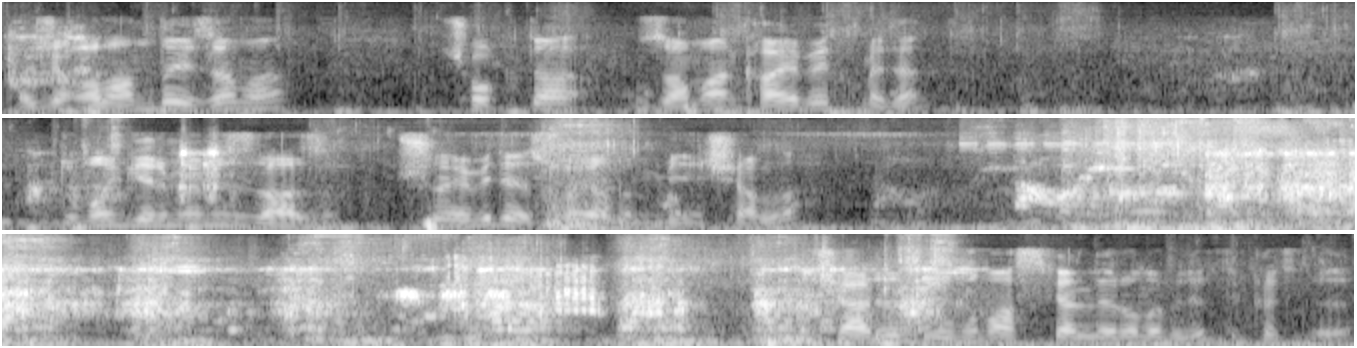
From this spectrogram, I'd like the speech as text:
Hoca alandayız ama çok da zaman kaybetmeden Duma girmemiz lazım. Şu evi de soyalım bir inşallah. İçeride Doom'un askerleri olabilir. Dikkat edelim.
